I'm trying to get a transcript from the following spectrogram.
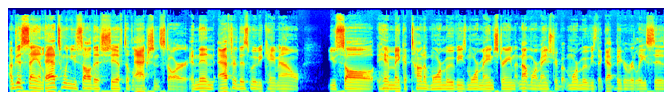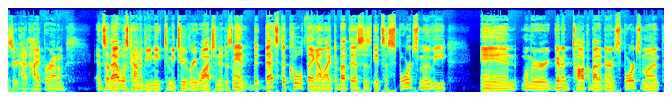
I'm just saying that's when you saw this shift of action star. And then after this movie came out, you saw him make a ton of more movies, more mainstream, not more mainstream, but more movies that got bigger releases or had hype around them. And so that was kind of unique to me too. Rewatching it is man, th- that's the cool thing I liked about this is it's a sports movie, and when we were gonna talk about it during Sports Month,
